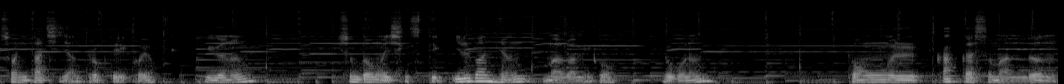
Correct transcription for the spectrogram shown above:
손이 다치지 않도록 되어 있고요. 이거는 순동 얼싱 스틱 일반형 마감이고 요거는 동을 깎아서 만든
